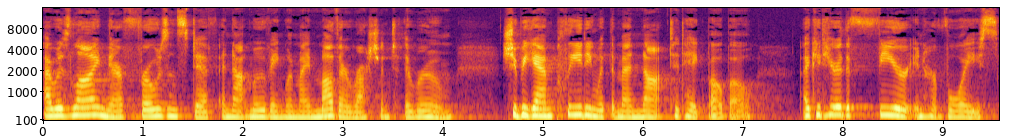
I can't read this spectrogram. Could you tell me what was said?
I was lying there, frozen stiff and not moving, when my mother rushed into the room. She began pleading with the men not to take Bobo. I could hear the fear in her voice.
